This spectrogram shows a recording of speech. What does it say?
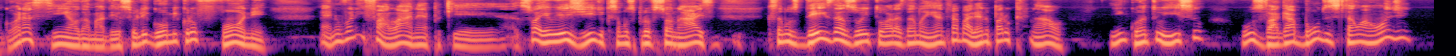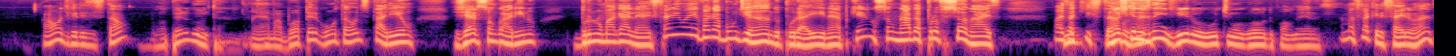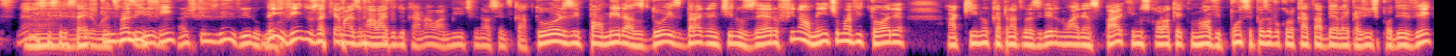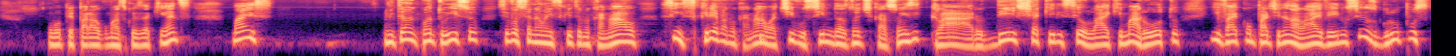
Agora sim, Aldo Amadeu, o senhor ligou o microfone. É, não vou nem falar, né? Porque só eu e Egídio, que somos profissionais, que estamos desde as 8 horas da manhã trabalhando para o canal. E enquanto isso, os vagabundos estão aonde? Aonde que eles estão? Boa pergunta. É uma boa pergunta. Onde estariam Gerson Guarino, Bruno Magalhães? Estariam aí vagabundeando por aí, né? Porque não são nada profissionais. Mas aqui estamos. acho que né? eles nem viram o último gol do Palmeiras. Mas será que eles saíram antes? Nem sei Ah, se eles saíram antes. eles Mas enfim. viram. Acho que eles nem viram. Bem-vindos aqui a mais uma live do canal Amit 1914, Palmeiras 2, Bragantino 0. Finalmente uma vitória aqui no Campeonato Brasileiro, no Allianz Parque. Nos coloca aí com nove pontos. Depois eu vou colocar a tabela aí pra gente poder ver. Eu vou preparar algumas coisas aqui antes. Mas. Então, enquanto isso, se você não é inscrito no canal, se inscreva no canal, ative o sino das notificações e, claro, deixe aquele seu like maroto e vai compartilhando a live aí nos seus grupos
